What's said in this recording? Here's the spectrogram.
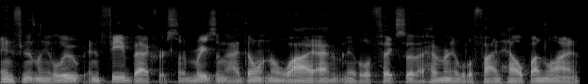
infinitely loop and feedback for some reason. I don't know why. I haven't been able to fix it. I haven't been able to find help online.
